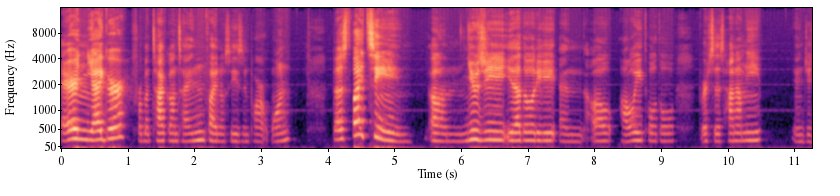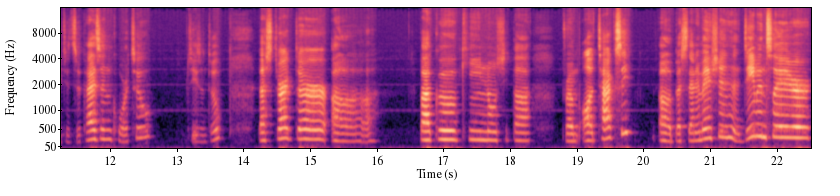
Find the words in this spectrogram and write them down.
Eren Yeager from Attack on Titan Final Season Part One. Best fight scene, um, Yuji Itadori and Aoi Todo versus Hanami in Jujutsu Kaisen Cour 2, Season 2. Best Director, uh, Baku Kinoshita from Odd Taxi. Uh, Best Animation, Demon Slayer,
